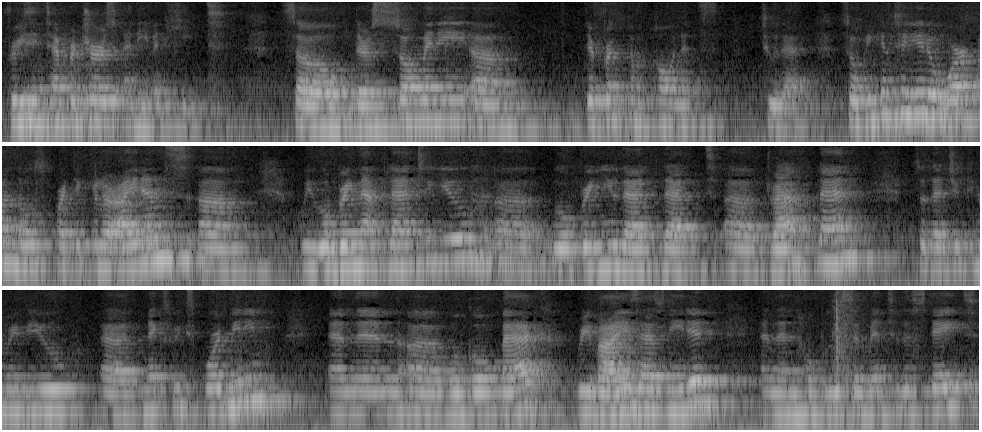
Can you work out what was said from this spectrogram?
freezing temperatures, and even heat. So there's so many um, different components to that. So we continue to work on those particular items. Um, we will bring that plan to you. Uh, we'll bring you that, that uh, draft plan so that you can review at next week's board meeting. And then uh, we'll go back, revise as needed, and then hopefully submit to the state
